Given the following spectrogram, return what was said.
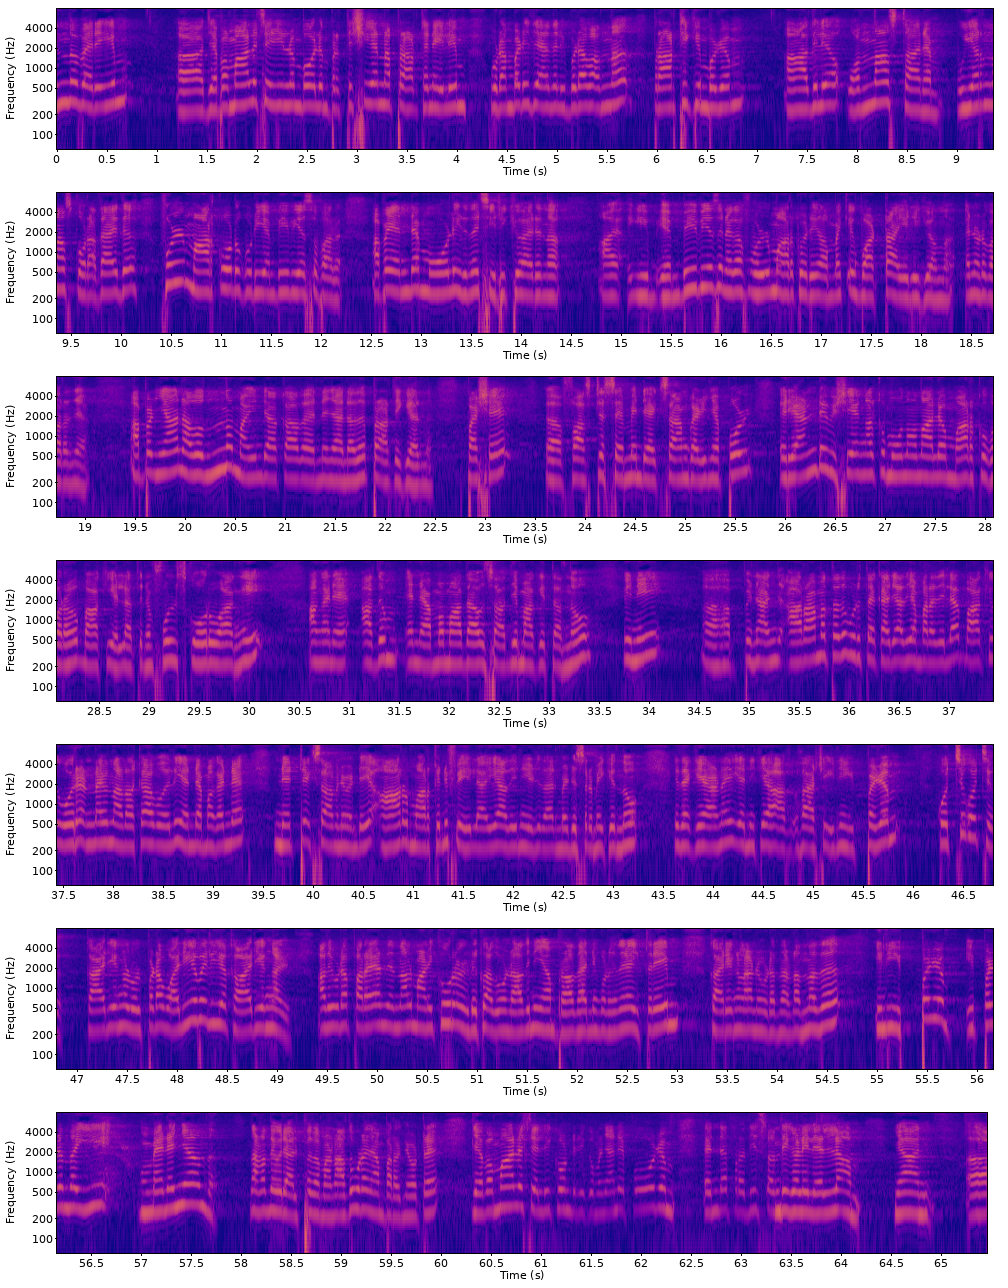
ഇന്ന് വരെയും ജപമാല ചെയ്യലും പോലും പ്രത്യക്ഷീകരണ പ്രാർത്ഥനയിലും ഉടമ്പടി ധ്യാനത്തിൽ ഇവിടെ വന്ന് പ്രാർത്ഥിക്കുമ്പോഴും അതിൽ ഒന്നാം സ്ഥാനം ഉയർന്ന സ്കോർ അതായത് ഫുൾ മാർക്കോട് കൂടി എം ബി ബി എസ് പറ അപ്പോൾ എന്റെ മോളിരുന്ന് ചിരിക്കുമായിരുന്നു ഈ എം ബി ബി എസിനൊക്കെ ഫുൾ മാർക്ക് കൂടി അമ്മയ്ക്ക് വട്ടായിരിക്കുമെന്ന് എന്നോട് പറഞ്ഞ്. അപ്പോൾ ഞാൻ അതൊന്നും മൈൻഡാക്കാതെ തന്നെ ഞാനത് പ്രാർത്ഥിക്കുമായിരുന്നു പക്ഷേ ഫസ്റ്റ് സെമ്മിന്റെ എക്സാം കഴിഞ്ഞപ്പോൾ രണ്ട് വിഷയങ്ങൾക്ക് മൂന്നോ നാലോ മാർക്ക് കുറവ് ബാക്കി എല്ലാത്തിനും ഫുൾ സ്കോർ വാങ്ങി. അങ്ങനെ അതും എന്റെ അമ്മ മാതാവ് സാധ്യമാക്കി തന്നു. ഇനി പിന്നെ അഞ്ച് ആറാമത്തത് കൊടുത്ത കാര്യം അത് ഞാൻ പറയുന്നില്ല. ബാക്കി ഒരെണ്ണയും നടക്കാൻ പോലും എന്റെ മകന്റെ നെറ്റ് എക്സാമിന് വേണ്ടി ആറ് മാർക്കിന് ഫെയിലായി അതിന് എഴുതാൻ വേണ്ടി ശ്രമിക്കുന്നു. ഇതൊക്കെയാണ് എനിക്ക് സാക്ഷി. ഇനി ഇപ്പോഴും കൊച്ചു കൊച്ചു കാര്യങ്ങൾ ഉൾപ്പെടെ വലിയ വലിയ കാര്യങ്ങൾ. അതിവിടെ പറയാൻ നിന്നാൽ മണിക്കൂറുകൾ എടുക്കും. അതുകൊണ്ട് അതിന് ഞാൻ പ്രാധാന്യം കൊടുക്കുന്നത് ഇത്രയും കാര്യങ്ങളാണ് ഇവിടെ നടന്നത്. ഇനി ഇപ്പോഴും ഇപ്പോഴും ഈ മെനഞ്ഞാന്ന് നടന്ന ഒരു അത്ഭുതമാണ്. അതുകൂടെ ഞാൻ പറഞ്ഞോട്ടെ. ജപമാല ചൊല്ലിക്കൊണ്ടിരിക്കുമ്പോൾ ഞാൻ എപ്പോഴും എന്റെ പ്രതിസന്ധികളിലെല്ലാം ഞാൻ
